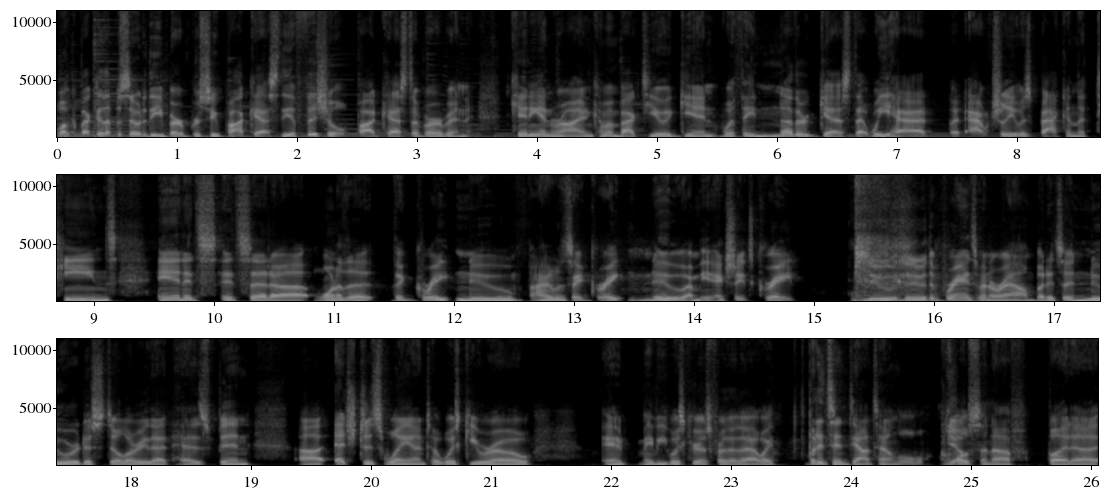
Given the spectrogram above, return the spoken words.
Welcome back to the episode of the Bourbon Pursuit Podcast, the official podcast of Urban. Kenny and Ryan coming back to you again with another guest that we had, but actually it was back in the teens, and it's it's at uh, one of the the great new. I wouldn't say great new. I mean, actually, it's great new. The new the brand's been around, but it's a newer distillery that has been uh, etched its way into Whiskey Row, and maybe Whiskey Row's further that way, but it's in downtown Louisville, Yep. close enough. But uh,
